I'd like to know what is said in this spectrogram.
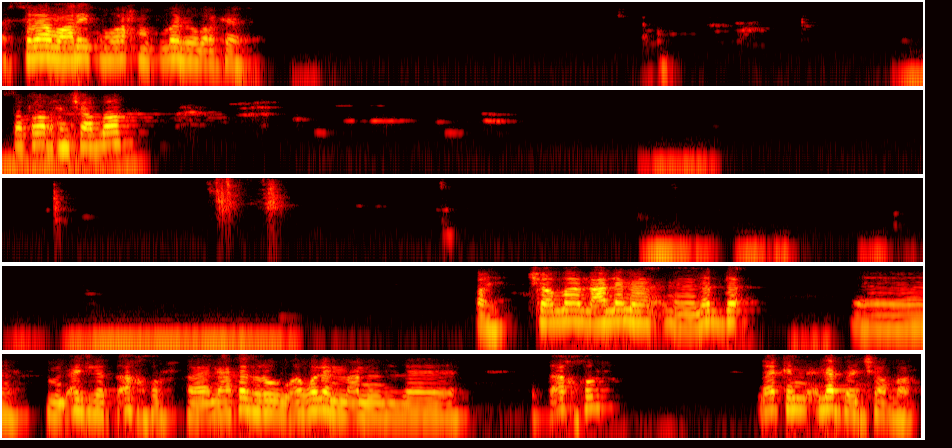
السلام عليكم ورحمة الله وبركاته. الصوت واضح إن شاء الله؟ طيب إن شاء الله لعلنا آه، نبدأ. من أجل التأخر. فنعتذر أولا عن ال- التأخر لكن نبدأ إن شاء الله.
